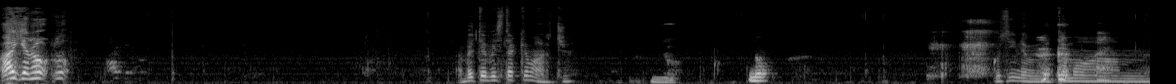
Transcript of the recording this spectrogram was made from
Aia, no! no! Avete bistecche marce? No. No. Così ne mettiamo a... mm,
